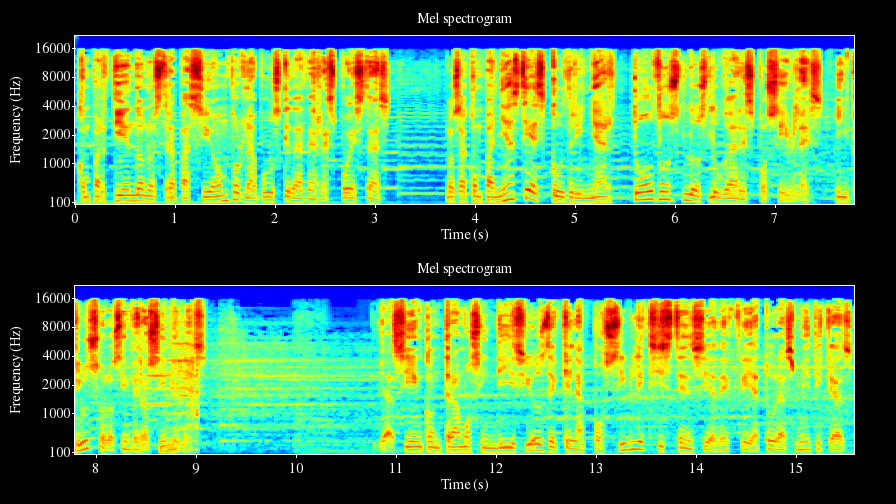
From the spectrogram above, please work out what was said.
Compartiendo nuestra pasión por la búsqueda de respuestas, nos acompañaste a escudriñar todos los lugares posibles, incluso los inverosímiles. Y así encontramos indicios de que la posible existencia de criaturas míticas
